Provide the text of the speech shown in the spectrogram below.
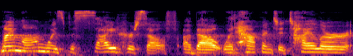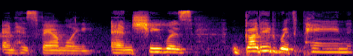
My mom was beside herself about what happened to Tyler and his family, and she was gutted with pain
